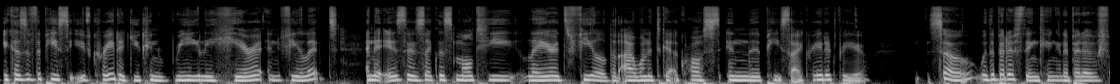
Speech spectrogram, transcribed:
because of the piece that you've created, you can really hear it and feel it. And it is, there's like this multi layered feel that I wanted to get across in the piece I created for you. So, with a bit of thinking and a bit of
